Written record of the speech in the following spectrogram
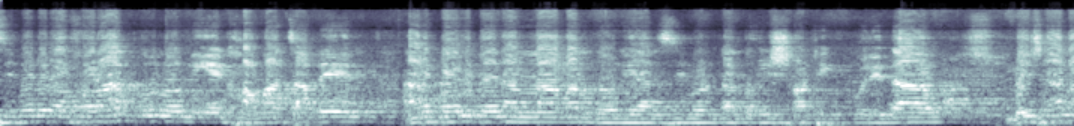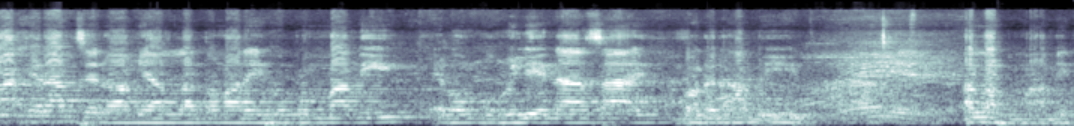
জীবনের অপরাধগুলো নিয়ে ক্ষমা চাবেন আর বলবেন, আল্লাহ, আমার দুনিয়ার জীবনটা তুমি সঠিক করে দাও। বিশাল আখেরাত যেন আমি আল্লাহ তোমার এই হুকুম মানি এবং ভুলে না যাই। বলেন, আমিন। আল্লাহুম্মা আমিন।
